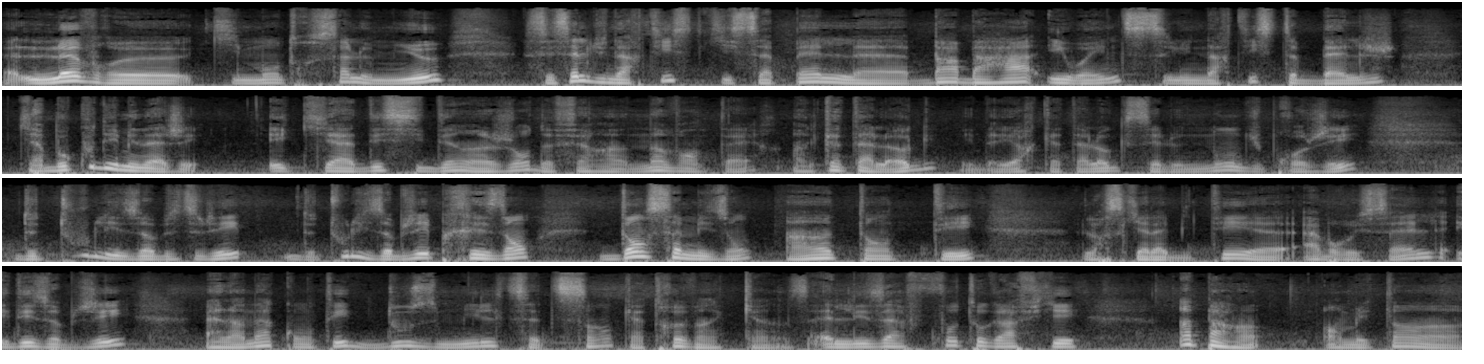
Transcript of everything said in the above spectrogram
L'œuvre euh, qui montre ça le mieux, c'est celle d'une artiste qui s'appelle euh, Barbara Ewens, une artiste belge qui a beaucoup déménagé et qui a décidé un jour de faire un inventaire, un catalogue, et d'ailleurs catalogue c'est le nom du projet, de tous les objets, de tous les objets présents dans sa maison à T lorsqu'elle habitait euh, à Bruxelles, et des objets, elle en a compté 12 795. Elle les a photographiés un par un, en mettant un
